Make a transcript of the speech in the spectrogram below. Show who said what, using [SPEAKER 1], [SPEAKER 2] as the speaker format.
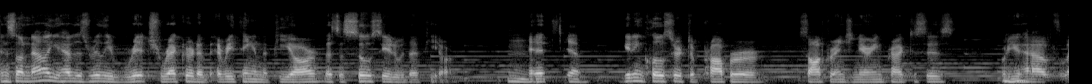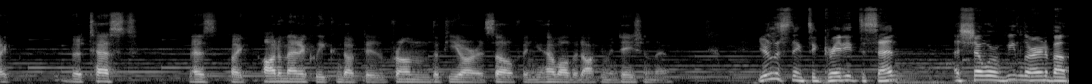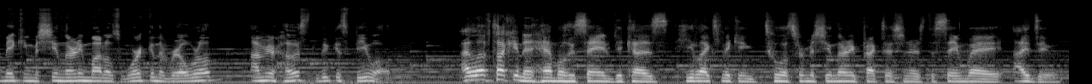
[SPEAKER 1] And so now you have this really rich record of everything in the PR that's associated with that PR.
[SPEAKER 2] Mm,
[SPEAKER 1] And it's
[SPEAKER 2] yeah.
[SPEAKER 1] getting closer to proper software engineering practices where you
[SPEAKER 2] Mhm.
[SPEAKER 1] have like the test that's like automatically conducted from the PR itself and you have all the documentation there.
[SPEAKER 2] You're listening to Gradient Dissent, a show where we learn about making machine learning models work in the real world. I'm your host, Lukas Biewald. I love talking to Hamel Husain because he likes making tools for machine learning practitioners the same way I do.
